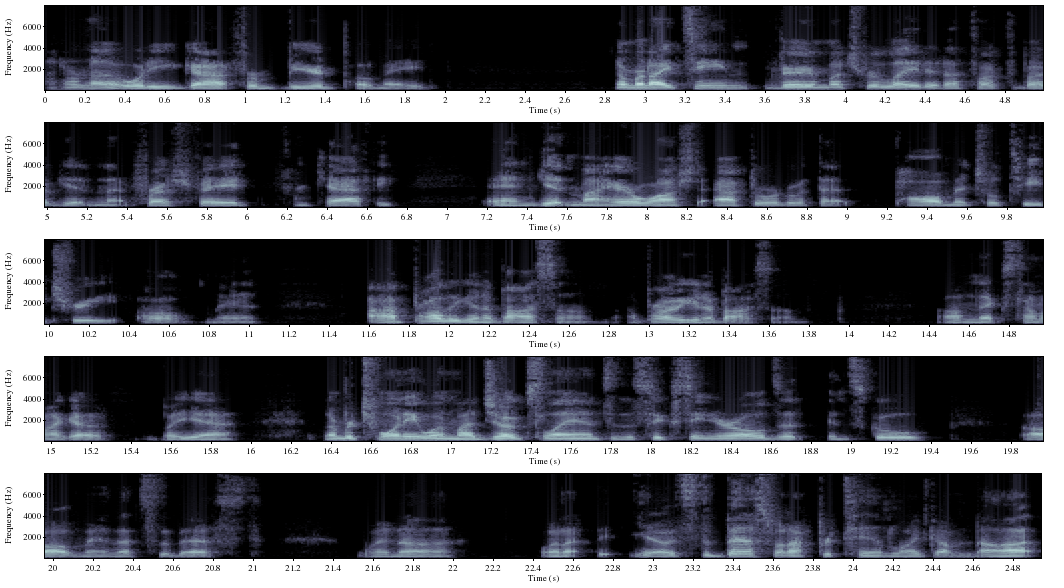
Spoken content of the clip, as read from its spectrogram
I don't know. What do you got for beard pomade? Number 19, very much related. I talked about getting that fresh fade from Kathy and getting my hair washed afterward with that Paul Mitchell tea tree. Oh man, I'm probably gonna buy some. I'm probably gonna buy some um, next time I go. But yeah, number 20, when my jokes land to the 16 year olds in school. Oh man, that's the best. When uh when I you know it's the best when I pretend like I'm not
